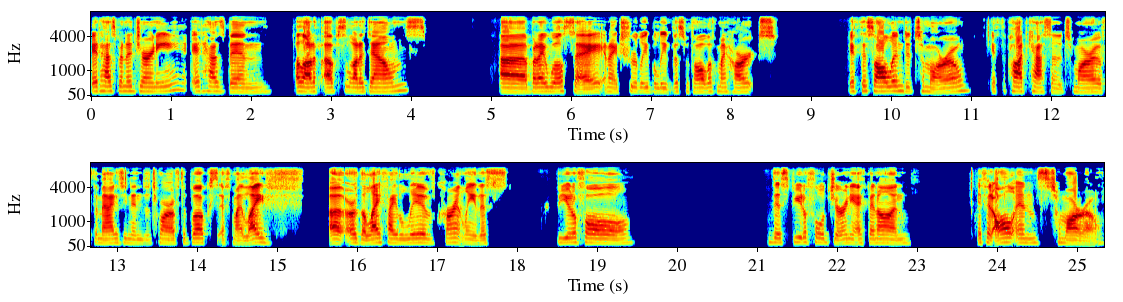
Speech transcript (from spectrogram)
It has been a journey. It has been a lot of ups, a lot of downs. Uh, but I will say, and I truly believe this with all of my heart, if this all ended tomorrow, if the podcast ended tomorrow, if the magazine ended tomorrow, if the books, if my life uh, or the life I live currently, this beautiful, this beautiful journey I've been on if it all ends tomorrow,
